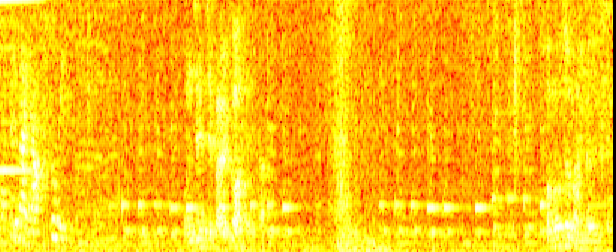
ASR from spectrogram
나 그날 약속 있어. 언젠지 말도 안 했다. 번호 좀 알려주세요.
